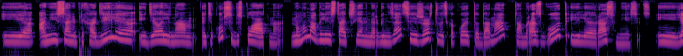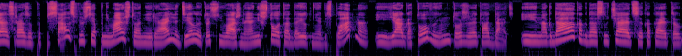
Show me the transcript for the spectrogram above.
и они сами приходили и делали нам эти курсы бесплатно. Но мы могли стать членами организации и жертвовать какой-то донат там раз в год или раз в месяц. И я сразу подписалась подписалась, потому что я понимаю, что они реально делают очень важное. Они что-то отдают мне бесплатно, и я готова им тоже это отдать. И иногда, когда случается какая-то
